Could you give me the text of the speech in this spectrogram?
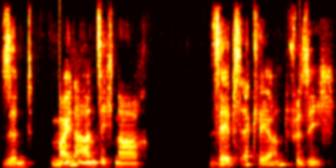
sind meiner Ansicht nach selbsterklärend für sich,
